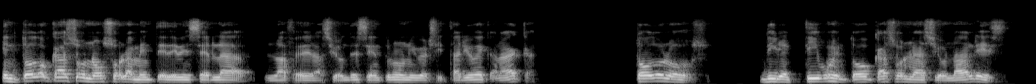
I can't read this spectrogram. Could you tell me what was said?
En todo caso, no solamente debe ser la, la Federación de Centros Universitarios de Caracas, todos los directivos, en todo caso, nacionales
